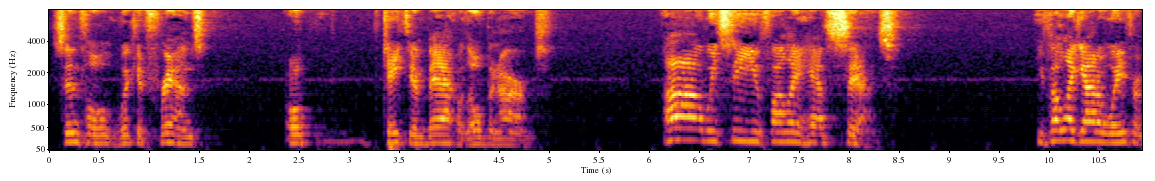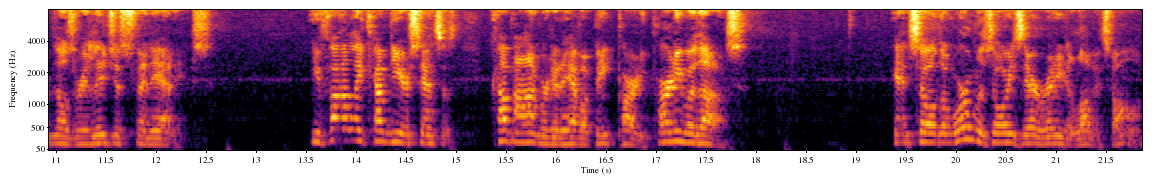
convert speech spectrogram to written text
sinful, wicked friends op- take them back with open arms. Ah, we see you finally have sense. You finally got away from those religious fanatics. You finally come to your senses. Come on, we're going to have a big party. Party with us. And so the world is always there ready to love its own.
